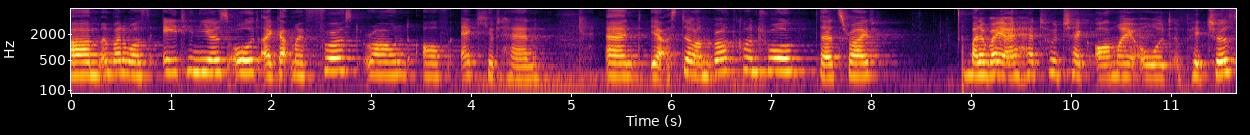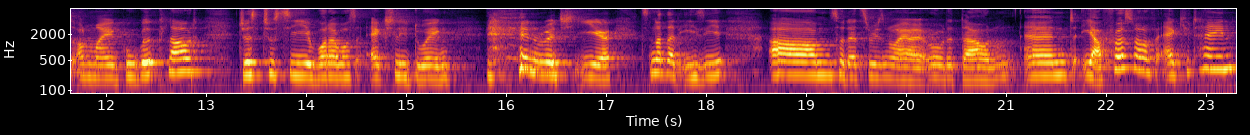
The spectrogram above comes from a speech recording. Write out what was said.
Um, and when I was 18 years old, I got my first round of Accutane. And yeah, still on birth control, that's right. By the way, I had to check all my old pictures on my Google Cloud just to see what I was actually doing in which year. It's not that easy. Um, so that's the reason why I wrote it down. And yeah, first one of Accutane,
